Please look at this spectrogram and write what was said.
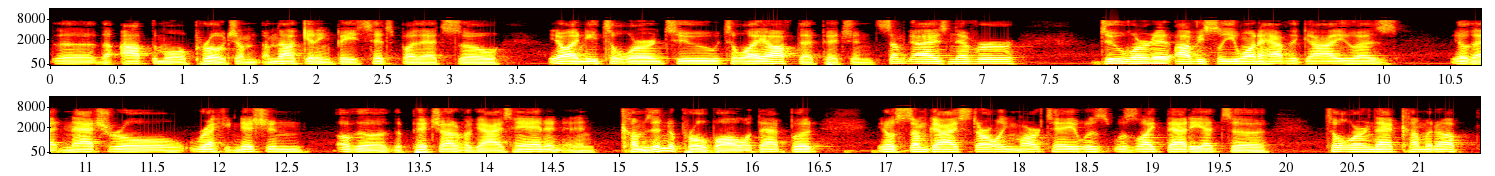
the the optimal approach. I'm I'm not getting base hits by that. So, you know, I need to learn to to lay off that pitch. And some guys never do learn it. Obviously, you want to have the guy who has you know that natural recognition of the the pitch out of a guy's hand and, and comes into pro ball with that. But you know, some guys, Starling Marte was was like that. He had to to learn that coming up.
